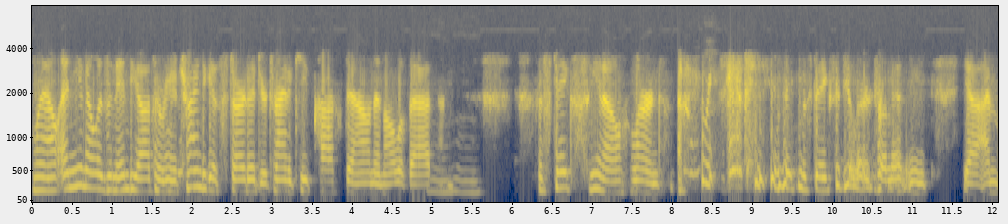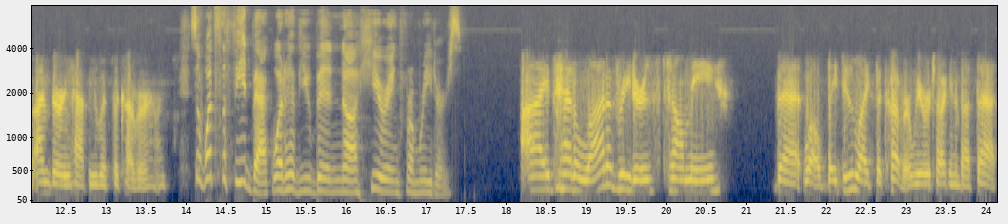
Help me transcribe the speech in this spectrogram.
Well, and you know, as an indie author, when you're trying to get started, you're trying to keep costs down and all of that. Mm-hmm. Mistakes, you know, learned. you make mistakes and you learn from it, and yeah, I'm I'm very happy with the cover. So, what's the feedback? What have you been uh, hearing from readers? I've had a lot of readers tell me that well, they do like the cover. We were talking about that,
